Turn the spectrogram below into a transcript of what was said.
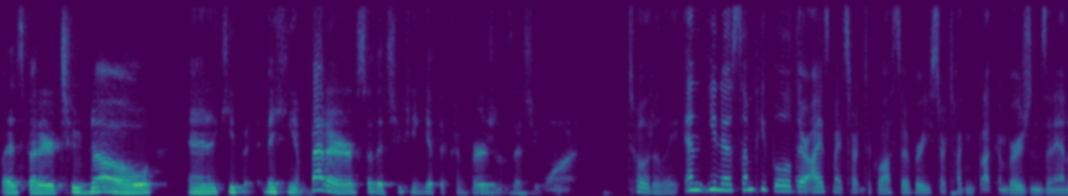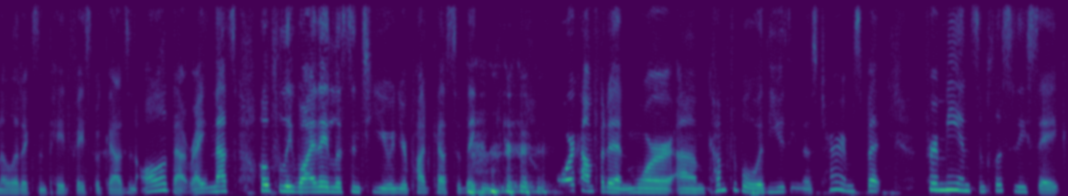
but it's better to know and keep making it better so that you can get the conversions that you want. Totally. And, you know, some people, their eyes might start to gloss over. You start talking about conversions and analytics and paid Facebook ads and all of that, right? And that's hopefully why they listen to you and your podcast so they can get more confident, more um, comfortable with using those terms. But for me, in simplicity's sake,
